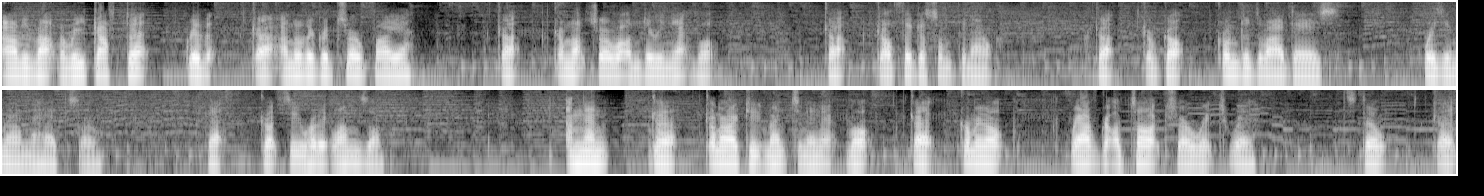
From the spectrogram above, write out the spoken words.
I'll be back the week after with uh, another good show for you. I'm not sure what I'm doing yet, but got got to figure something out. Got I've got hundreds of ideas whizzing around my head, so got to see what it lands on. And then uh, I know I keep mentioning it, but uh, coming up, we have got a talk show which we're still uh,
